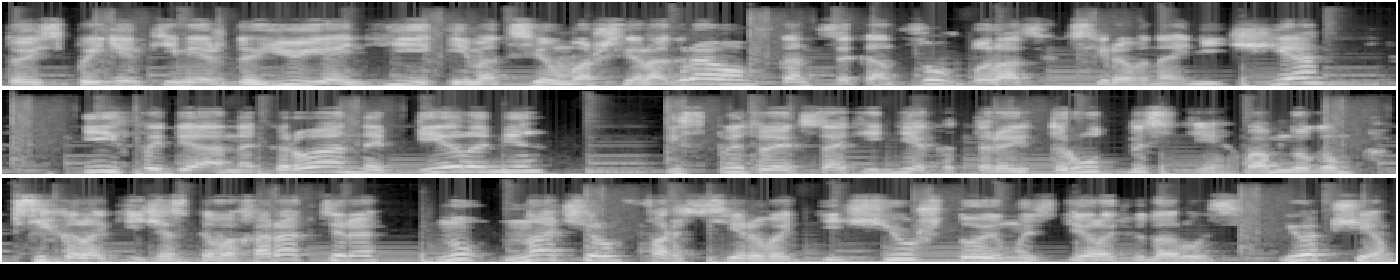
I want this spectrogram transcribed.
то есть поединке между Ю Яньи и Максимом Вашьерограммом, в конце концов была зафиксирована ничья, и Фабиано Каруана белыми испытывая, кстати, некоторые трудности, во многом психологического характера, ну, начал форсировать ничью, что ему сделать удалось. И вообще,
